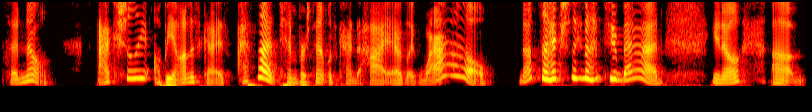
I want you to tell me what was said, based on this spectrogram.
said no. Actually, I'll be honest, guys, I thought 10% was kind of high. I was like, wow, that's actually not too bad, you know? Um,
